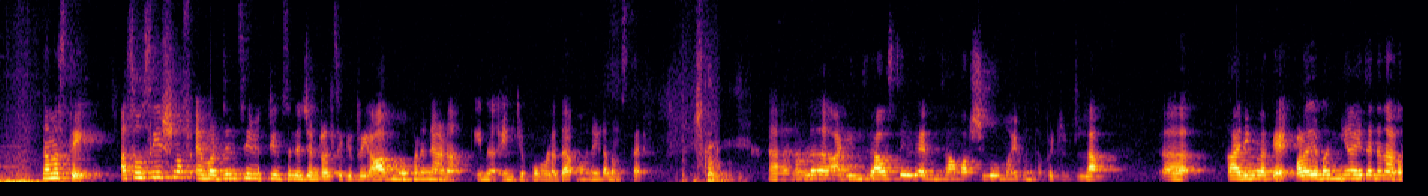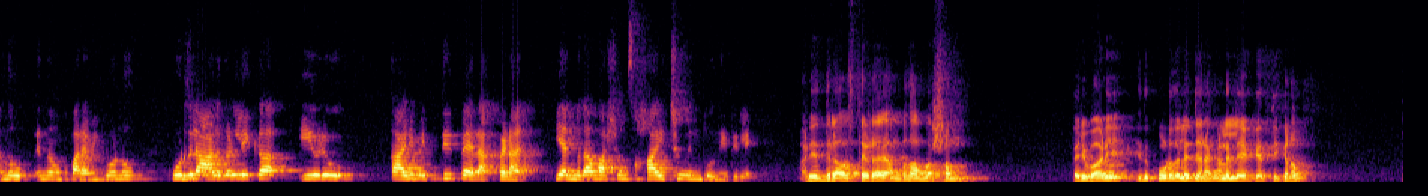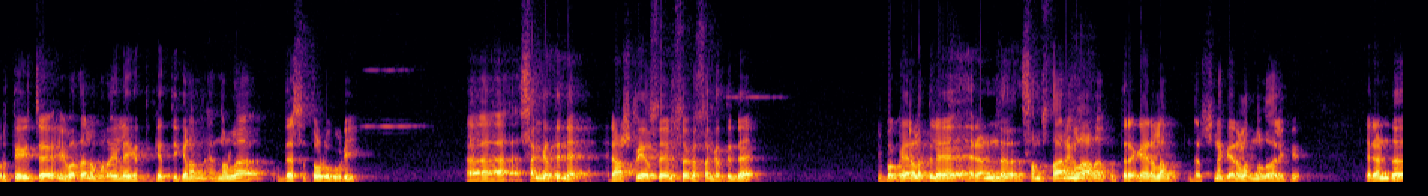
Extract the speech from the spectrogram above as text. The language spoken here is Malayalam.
നമസ്തേ. അസോസിയേഷൻ ഓഫ് എമർജൻസി വിക്ടിംസിന്റെ ജനറൽ സെക്രട്ടറി ആർ മോഹനനാണ് ഇന്ന് എനിക്കൊപ്പം ഉള്ളത് മോഹനേട്ട നമസ്കാരം. നമസ്കാരം. നമ്മൾ നമ്മൾ അടിയന്തരാവസ്ഥയുടെ അഞ്ചാം വാർഷികവുമായി ബന്ധപ്പെട്ടിട്ടുള്ള കാര്യങ്ങളൊക്കെ വളരെ ഭംഗിയായി തന്നെ നടന്നു എന്ന് നമുക്ക് പറയാം എനിക്ക് തോന്നുന്നു കൂടുതൽ ആളുകളിലേക്ക് ഈ ഒരു കാര്യം എത്തിപ്പെടാൻ പെടാൻ ഈ അൻപതാം വർഷം സഹായിച്ചു എന്ന് തോന്നിയിട്ടില്ലേ? അടിയന്തരാവസ്ഥയുടെ അമ്പതാം വർഷം പരിപാടി ഇത് കൂടുതൽ ജനങ്ങളിലേക്ക് എത്തിക്കണം. പ്രത്യേകിച്ച് യുവതലമുറയിലേക്ക് എത്തിക്കണം എന്നുള്ള ഉദ്ദേശത്തോടു കൂടി സംഘത്തിന്റെ രാഷ്ട്രീയ സ്വയംസേവക സംഘത്തിന്റെ ഇപ്പോൾ കേരളത്തിലെ രണ്ട് സംസ്ഥാനങ്ങളാണ് ഉത്തര കേരളം ദക്ഷിണ കേരളം എന്നുള്ള നിലയ്ക്ക് രണ്ട്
